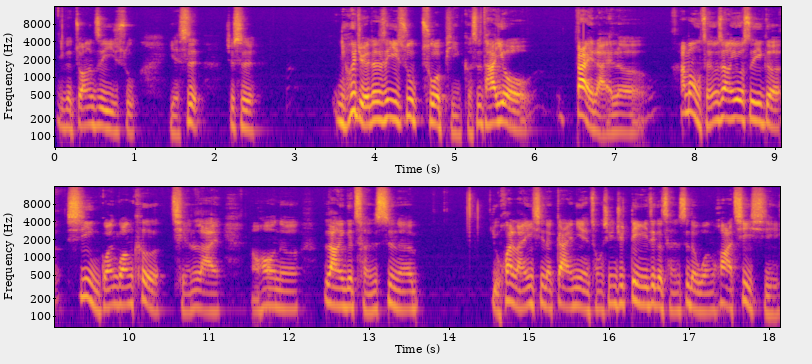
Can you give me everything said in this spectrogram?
一个装置艺术，也是就是你会觉得是艺术作品，可是它又带来了，它某种程度上又是一个吸引观光客前来，然后呢，让一个城市呢。有焕然一新的概念，重新去定义这个城市的文化气息，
